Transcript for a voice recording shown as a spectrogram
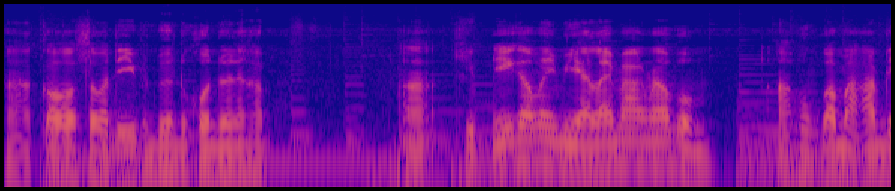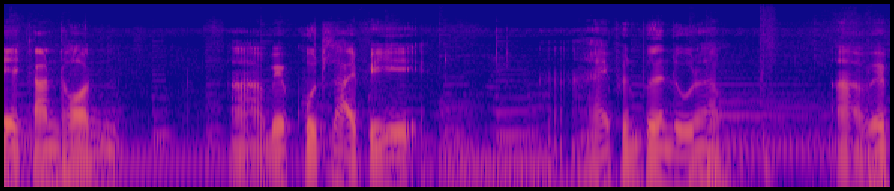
อ่าก็สวัสดีเพื่อนๆทุกคนด้วยนะครับอ่าคลิปนี้ก็ไม่มีอะไรมากนะครับผมอ่าผมก็มาอัปเดตการถอนอ่าเว็บขุดสายฟรีให้เพื่อนๆดูนะครับอ่าเว็บ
